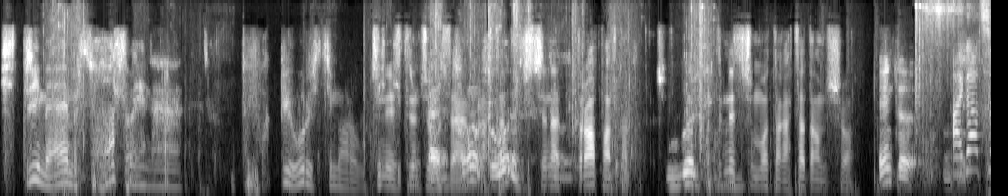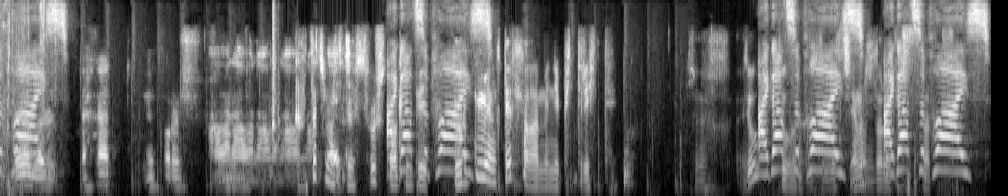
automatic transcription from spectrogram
Стрим амар суул байна. Fuck би өөр стрим араа Чиний үзэж. стрим ч гацаад чи над дроп алдаад зүгээр интернет ч муута гацаад байгаа юм шүү. Энд I got амар supplies. дахиад информашн. Аваа аваа аваа аваа. Ресурс I дууд got би supplies. 4000 дээр л байгаа миний битрейт. I got supplies. I got supplies.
